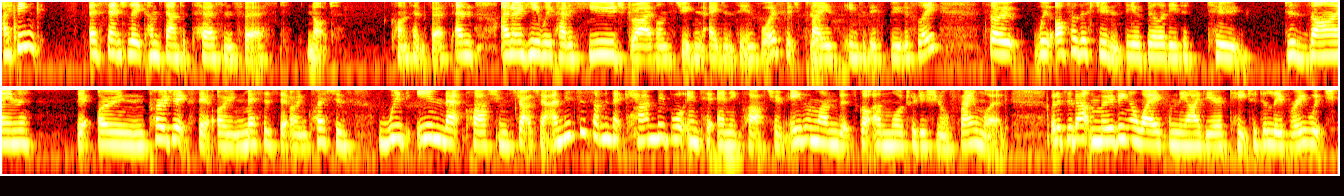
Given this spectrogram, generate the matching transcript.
I think essentially it comes down to person first, not content first. And I know here we've had a huge drive on student agency and voice, which plays into this beautifully. So we offer the students the ability to, to design their own projects, their own methods, their own questions within that classroom structure. And this is something that can be brought into any classroom, even one that's got a more traditional framework. But it's about moving away from the idea of teacher delivery, which,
